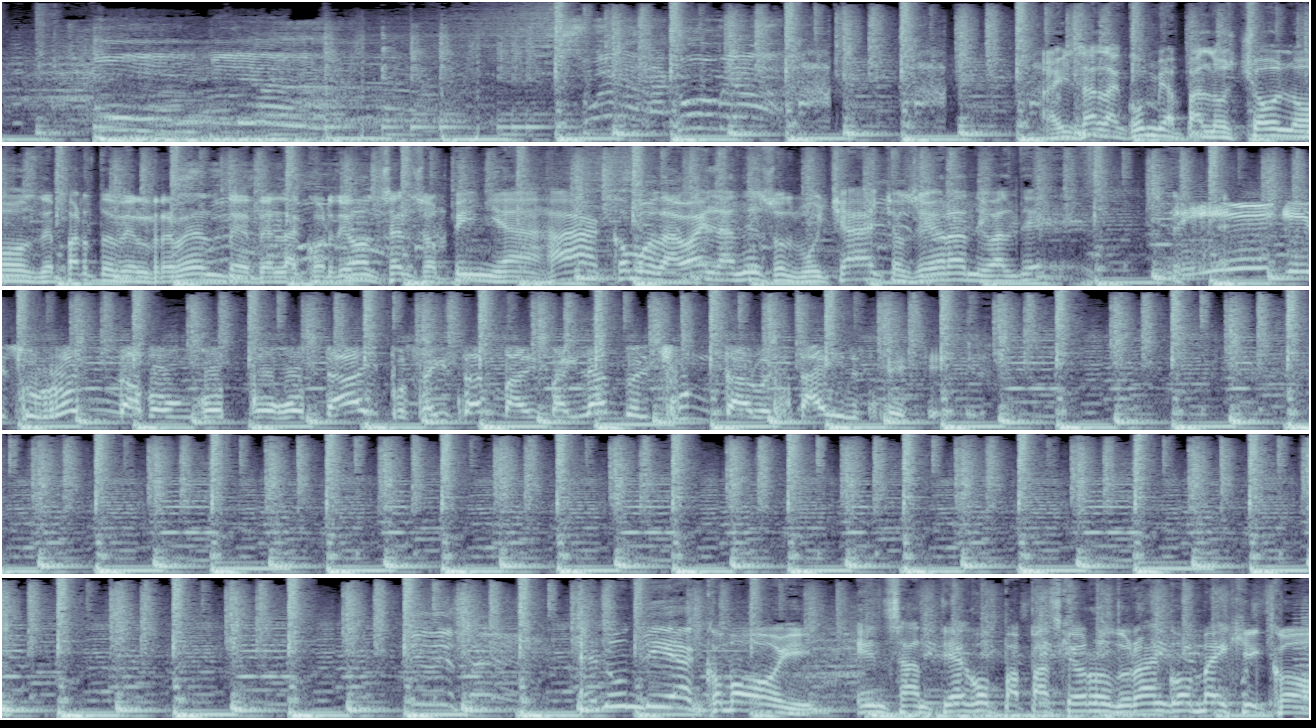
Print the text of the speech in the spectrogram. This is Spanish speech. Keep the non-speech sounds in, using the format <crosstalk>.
Ahí está la cumbia para los cholos de parte del rebelde del acordeón Celso Piña. Ah, cómo la bailan esos muchachos, señor Andy Valdés. Sí, y su ronda Bongo, Bogotá, y pues ahí están ba- bailando el chuntaro style. En un día como hoy, en Santiago Papasquiaro, Durango, México,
